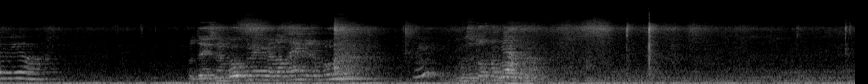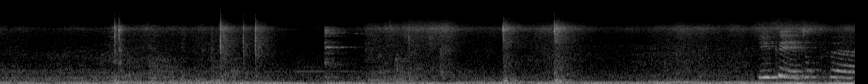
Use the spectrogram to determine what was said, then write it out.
Are. Moet deze naar boven nemen en dan eindigen boven? Hm? Moeten we toch naar Ja. boven? gaan? Hier kun je op. eh,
